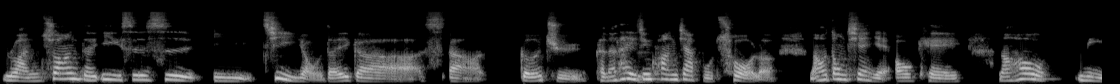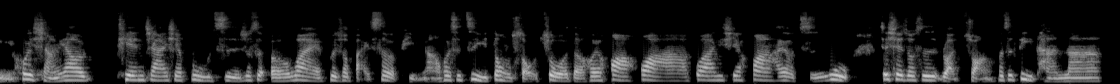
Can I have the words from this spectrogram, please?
软装的意思是以既有的一个呃格局，可能它已经框架不错了，然后动线也 OK，然后你会想要。添加一些布置，就是额外或者说摆设品啊，或是自己动手做的，会画画啊，挂一些画，还有植物，这些都是软装，或是地毯呐、啊，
